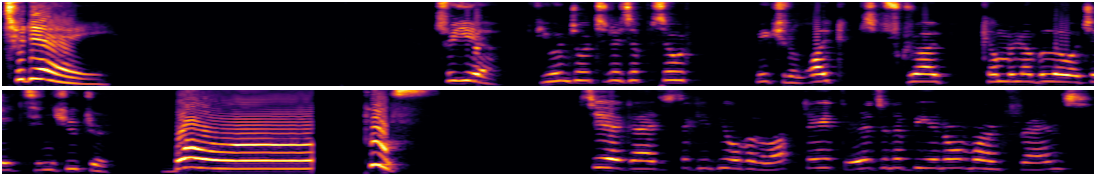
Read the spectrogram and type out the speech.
today. So yeah, if you enjoyed today's episode, make sure to like, subscribe, comment down below, and check to see in the future. Bye! Poof! So yeah, guys, just to give you a little update, there is gonna be an Omar and Friends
